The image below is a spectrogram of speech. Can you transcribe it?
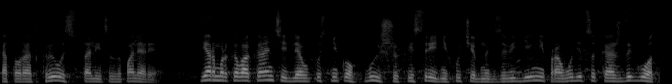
которая открылась в столице Заполярья. Ярмарка вакансий для выпускников высших и средних учебных заведений проводится каждый год.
